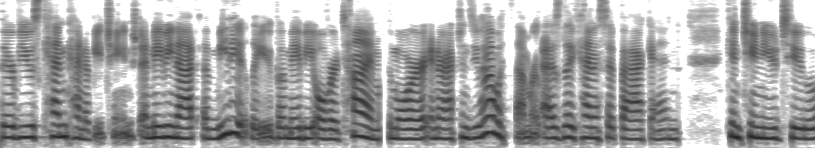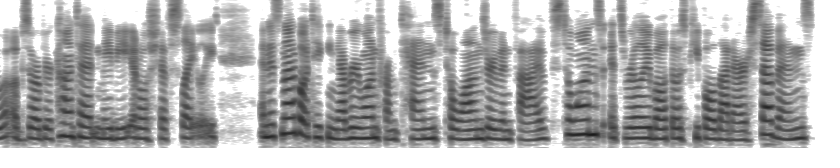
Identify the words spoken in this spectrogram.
their views can kind of be changed and maybe not immediately but maybe over time the more interactions you have with them or as they kind of sit back and continue to absorb your content maybe it'll shift slightly. And it's not about taking everyone from tens to ones or even fives to ones. It's really about those people that are sevens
